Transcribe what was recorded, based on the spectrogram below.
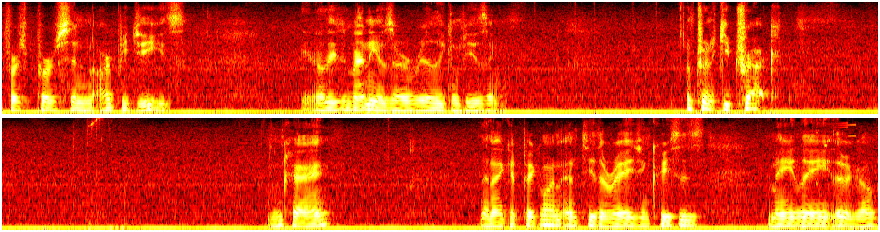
first person RPGs. You know, these menus are really confusing. I'm trying to keep track. Okay. Then I could pick one, empty the rage, increases melee. There we go.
